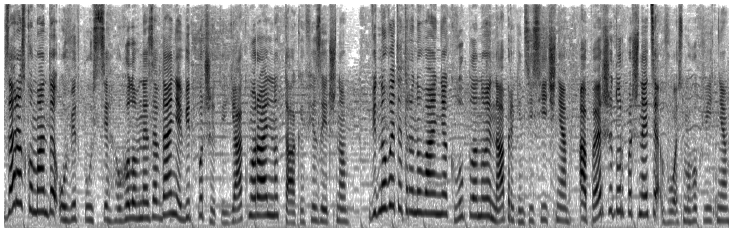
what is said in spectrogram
Зараз команда у відпустці. Головне завдання відпочити як морально, так і фізично. Відновити тренування клуб планує наприкінці січня, а перший тур почнеться 8 квітня.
